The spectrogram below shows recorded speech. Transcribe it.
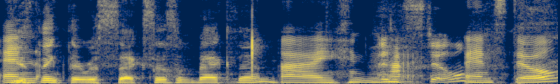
Do you think there was sexism back then? I and still? and still.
